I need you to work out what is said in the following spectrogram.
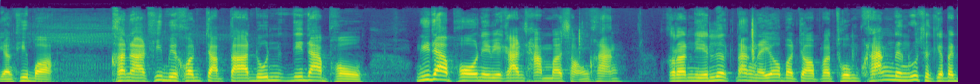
อย่างที่บอก ขณะที่มีคนจับตาดูนิดาโพลนิดาโพลเนี่ยมีการทำมาสองครั้ง กรณีเลือกตั้งนายกอบจปทุมครั้งหนึ่งรู้สึกจะเป็น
